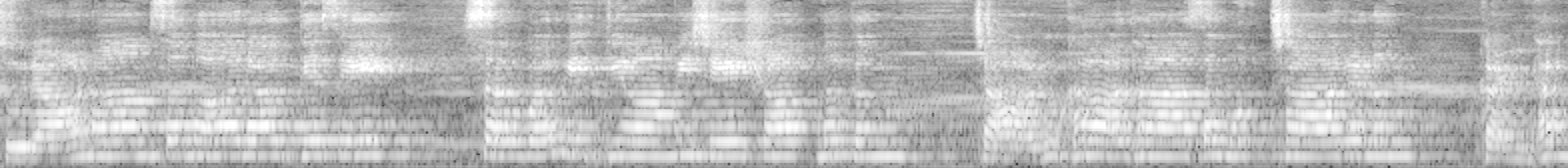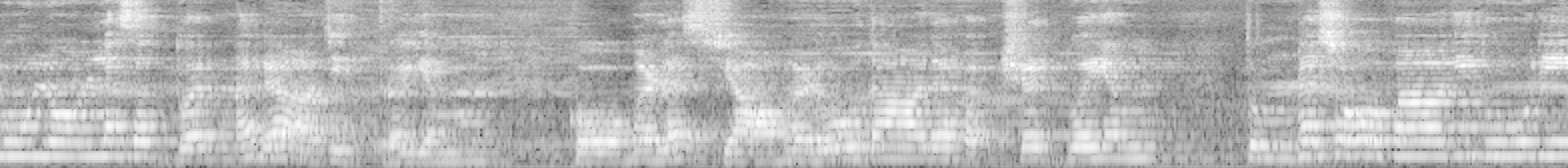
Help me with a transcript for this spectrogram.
सुराणां समाराध्यसे सर्वविद्यां विशेषात्मकं चाडुघाधासमुच्चारणं कण्ठमूलोल्लसद्वर्णराजित्रयम् कोमलश्यामलोदारपक्षद्वयं തുണ്ടശോപാതിദൂരെ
